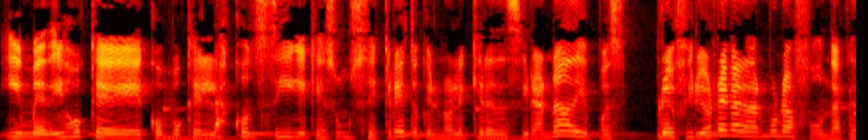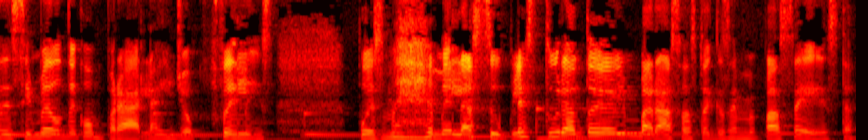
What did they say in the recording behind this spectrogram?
y me dijo que como que él las consigue, que es un secreto que él no le quiere decir a nadie, pues prefirió regalarme una funda que decirme dónde comprarla y yo feliz pues me, me las suples durante el embarazo hasta que se me pase esta.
